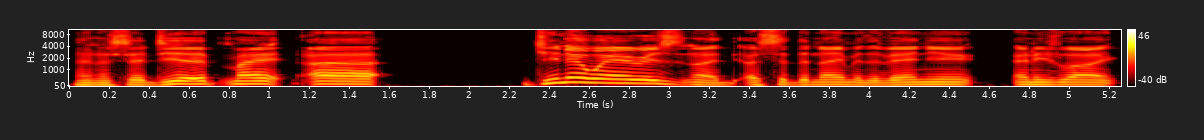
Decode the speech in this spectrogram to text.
And I said, yeah, mate. Uh, do you know where is? And I, I said the name of the venue, and he's like,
